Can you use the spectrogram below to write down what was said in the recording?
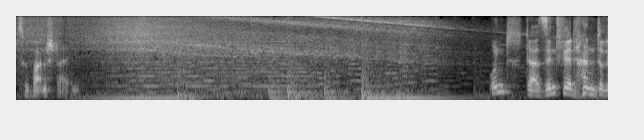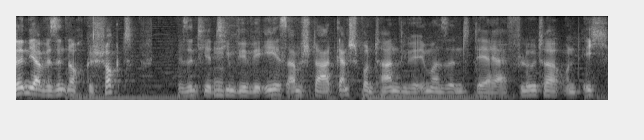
zu veranstalten. Und da sind wir dann drin. Ja, wir sind noch geschockt. Wir sind hier, hm. Team WWE ist am Start, ganz spontan, wie wir immer sind. Der Herr Flöter und ich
